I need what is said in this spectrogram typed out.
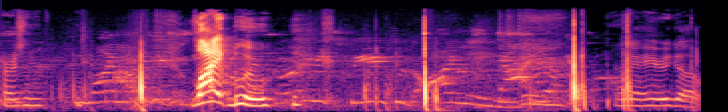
person. Light blue. okay, here we go.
